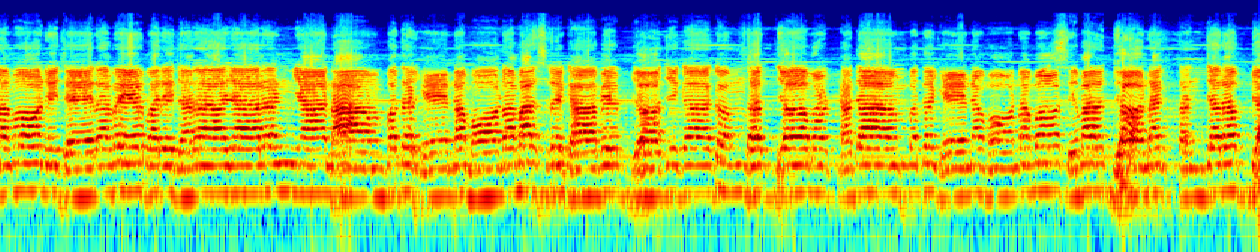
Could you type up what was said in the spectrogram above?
नमो निचेरवे परिचरायारण्यानाम् पदगे नमो नमः श्रीकाव्यभ्यो जिगागम् नमो नमो सिमध्यो नक्तञ्जरभ्य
